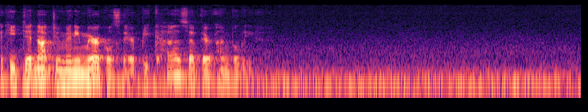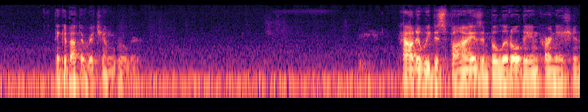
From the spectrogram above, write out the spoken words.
And he did not do many miracles there because of their unbelief. Think about the rich young ruler. How do we despise and belittle the incarnation?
